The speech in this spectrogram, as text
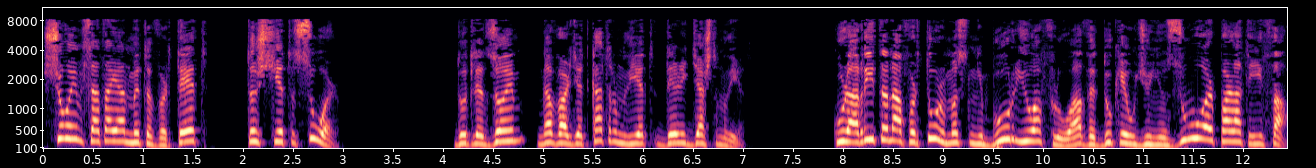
Shohim se ata janë me të vërtetë të shqetësuar. Do të lexojmë nga vargjet 14 deri 16. Kur arritën afër turmës, një burrë iu afrua dhe duke u gjunjëzuar para tij i tha,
